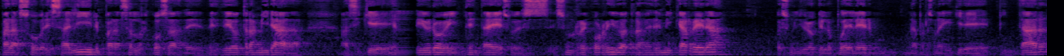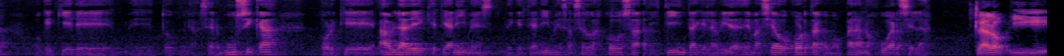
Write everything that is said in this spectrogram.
para sobresalir, para hacer las cosas desde otra mirada. Así que el libro intenta eso, es, es, un recorrido a través de mi carrera, es un libro que lo puede leer una persona que quiere pintar o que quiere eh, hacer música, porque habla de que te animes, de que te animes a hacer las cosas distintas, que la vida es demasiado corta como para no jugársela. Claro, y,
